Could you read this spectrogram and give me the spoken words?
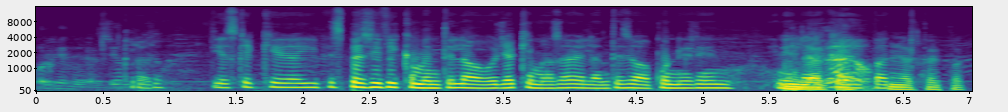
por generación. Claro. Y es que queda ahí específicamente la olla que más adelante se va a poner en, en En el el arca arca, del En pacto. el arca del pacto.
